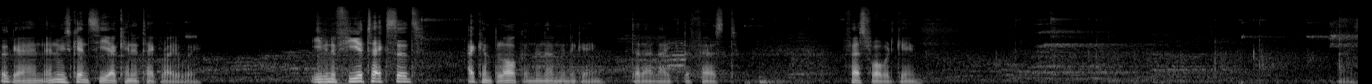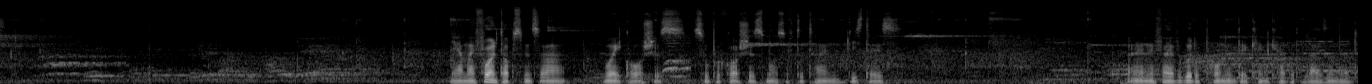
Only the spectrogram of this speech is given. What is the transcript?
Again, and we can see I can attack right away. Even if he attacks it, I can block and then I'm in the game that I like, the fast, fast forward game. Yeah, my forehand topspins are way cautious, super cautious most of the time these days. And if I have a good opponent, they can capitalize on that.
